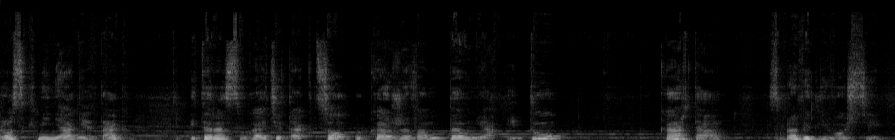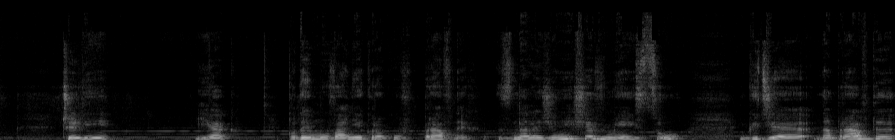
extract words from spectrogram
rozkminianie, tak? I teraz słuchajcie tak, co ukaże Wam pełnia? I tu karta sprawiedliwości, czyli jak podejmowanie kroków prawnych, znalezienie się w miejscu, gdzie naprawdę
